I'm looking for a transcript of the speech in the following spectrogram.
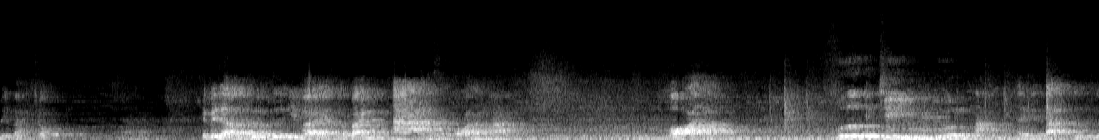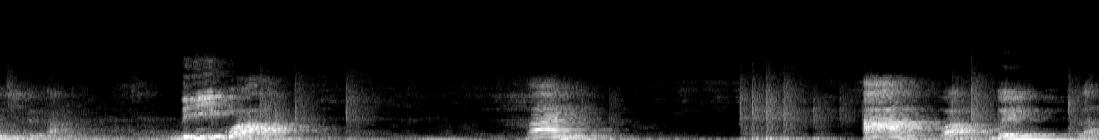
đề bài cho thế bây giờ tương tự như vậy, ở bài a thì sẽ có thằng là gọi phương trình đường thẳng, thầy tắt từ phương trình đường thẳng. Đi qua hai điểm, a và b là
